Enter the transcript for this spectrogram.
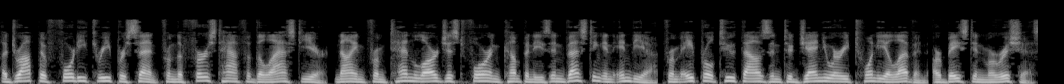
a drop of 43% from the first half of the last year. 9 from 10 largest foreign companies investing in India from April 2000 to January 2011 are based in Mauritius.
